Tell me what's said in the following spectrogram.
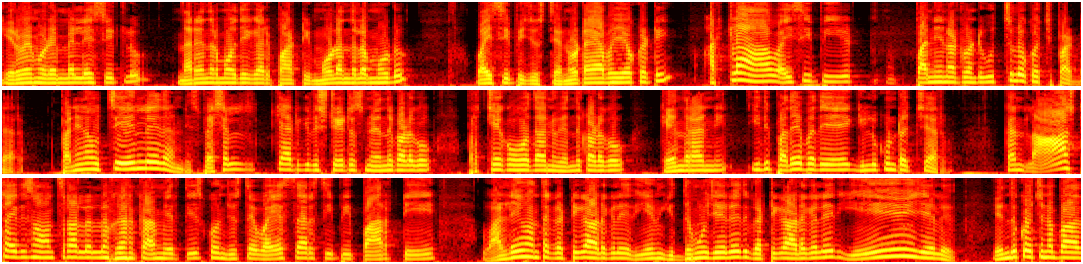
ఇరవై మూడు ఎమ్మెల్యే సీట్లు నరేంద్ర మోదీ గారి పార్టీ మూడు వందల మూడు వైసీపీ చూస్తే నూట యాభై ఒకటి. అట్లా వైసీపీ పన్నినటువంటి ఉచ్చులోకి వచ్చి పడ్డారు. పనిన ఉచ్చు ఏం లేదండి. స్పెషల్ కేటగిరీ స్టేటస్ను ఎందుకు అడగవు? ప్రత్యేక హోదాను ఎందుకు అడగవు? కేంద్రాన్ని ఇది పదే పదే గిల్లుకుంటూ వచ్చారు. కానీ లాస్ట్ ఐదు సంవత్సరాలలో కనుక మీరు తీసుకొని చూస్తే వైఎస్ఆర్సీపీ పార్టీ వాళ్ళేమంత గట్టిగా అడగలేదు ఏమి యుద్ధము చేయలేదు గట్టిగా అడగలేదు ఏమీ చేయలేదు. ఎందుకు వచ్చిన బాధ?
